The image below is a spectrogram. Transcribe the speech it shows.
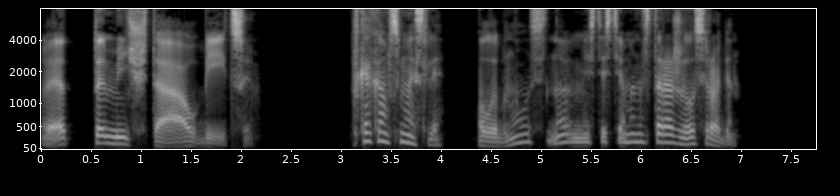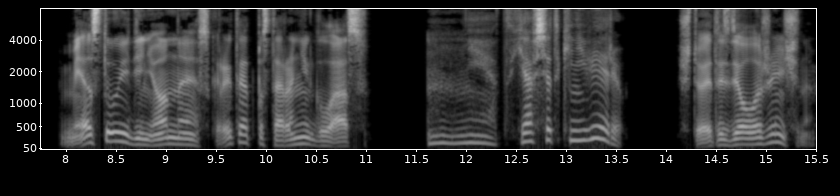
это мечта убийцы. «В каком смысле?» — улыбнулась, но вместе с тем и насторожилась Робин. Место уединенное, скрытое от посторонних глаз. Нет, я все-таки не верю. Что это сделала женщина?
